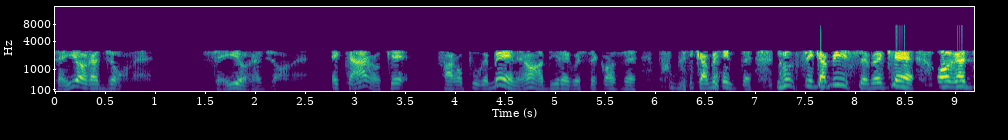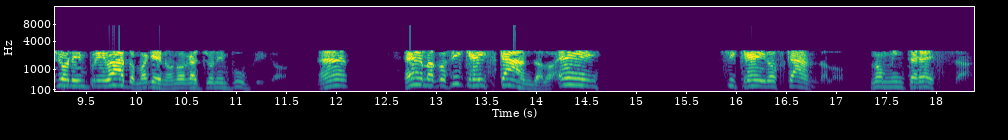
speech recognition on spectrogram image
se io ho ragione, se io ho ragione, è chiaro che farò pure bene no? a dire queste cose pubblicamente. Non si capisce perché ho ragione in privato, ma che non ho ragione in pubblico. Eh? Eh, ma così crei scandalo. Eh, si crei lo scandalo. Non mi interessa.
